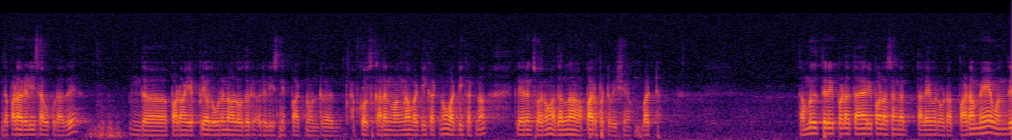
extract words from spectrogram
இந்த படம் ரிலீஸ் ஆகக்கூடாது. இந்த படம் எப்படியாவது ஒரு நாள் ஒரு ரிலீஸ் நிப்பாட்டணுன்றது அஃப்கோர்ஸ் கடன் வாங்கினா வட்டி கட்டணும் வட்டி கட்டினா கிளியரன்ஸ் வரும். அதெல்லாம் அப்பாற்பட்ட விஷயம். பட் தமிழ் திரைப்பட தயாரிப்பாளர் சங்க தலைவரோட படமே வந்து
